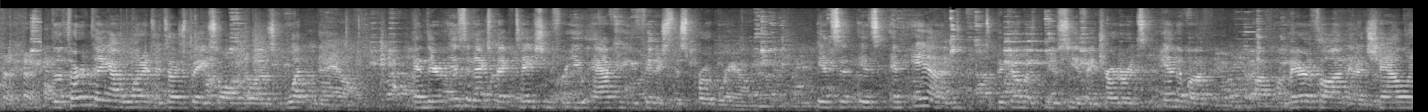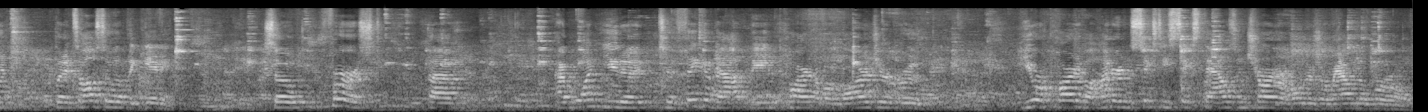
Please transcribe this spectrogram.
The third thing I wanted to touch base on was what now? And there is an expectation for you after you finish this program. It's, a, it's an end to become a new CFA charter. It's the end of a, a marathon and a challenge, but it's also a beginning. So first, um, I want you to, to think about being part of a larger group You are part of 166,000 charter holders around the world.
